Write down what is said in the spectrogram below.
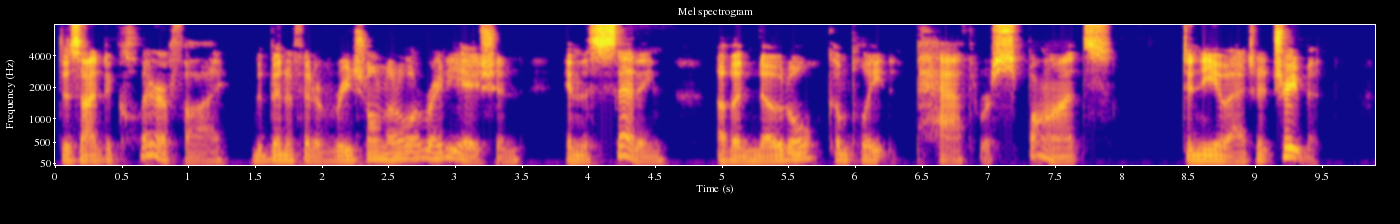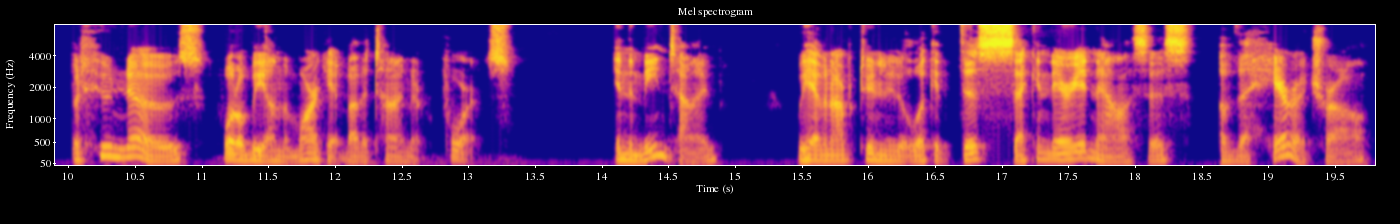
designed to clarify the benefit of regional nodal irradiation in the setting of a nodal complete path response to neoadjuvant treatment. But who knows what will be on the market by the time it reports. In the meantime, we have an opportunity to look at this secondary analysis of the HERA trial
